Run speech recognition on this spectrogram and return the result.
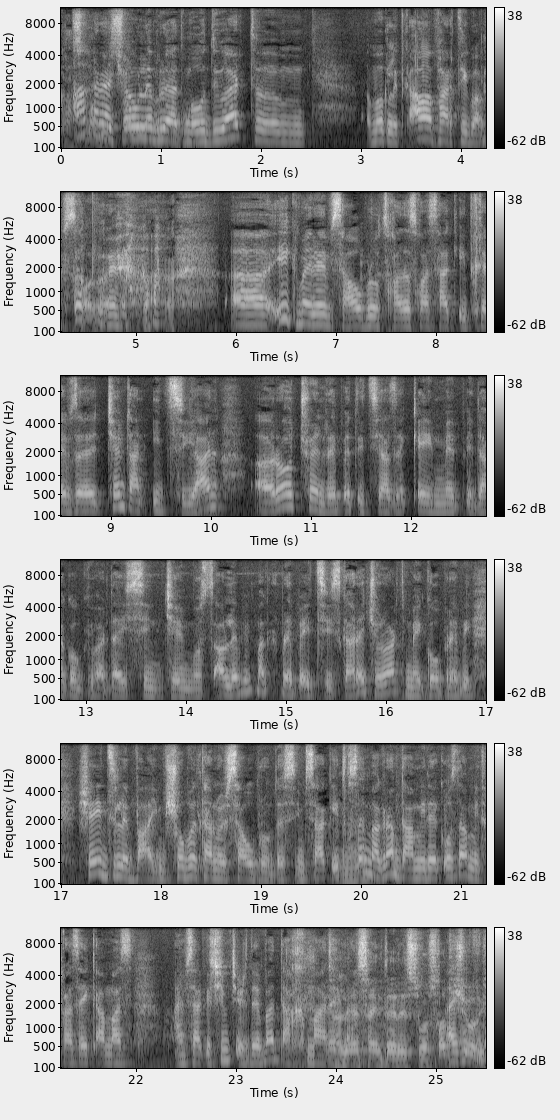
გასმაგი. ახლა ჩვეულებრივად მოდივართ მოკლედ კავაფართი გვაქვს ხოლმე. იქ მე საუბრობ სხვადასხვა საკითხებზე, ჩემთან იციან, რომ ჩვენ რეპეტიციაზე კი მე პედაგოგი ვარ და ისინი ჩემი მოსწავლეები, მაგრამ რეპეტიციის გარეთ ჩვენ ვართ მეგობრები. შეიძლება იმ შობელთან ვერ საუბრობდეს იმ საკითხზე, მაგრამ დამირეკოს და მითხრას ეკამას ამ საკითხში მჭირდება დახმარება. ძალიან საინტერესოა. სხვა შორის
